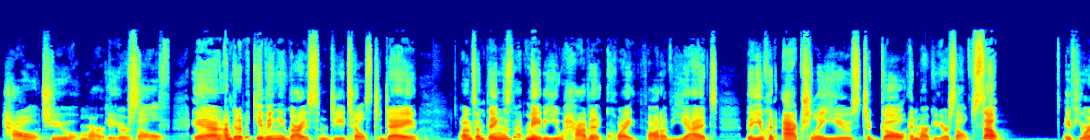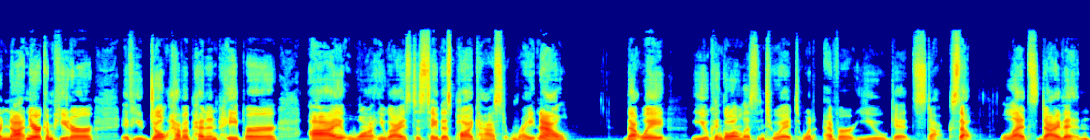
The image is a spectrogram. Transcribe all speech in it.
how to market yourself and I'm going to be giving you guys some details today on some things that maybe you haven't quite thought of yet that you can actually use to go and market yourself. So, if you are not near a computer, if you don't have a pen and paper, I want you guys to save this podcast right now. That way, you can go and listen to it whenever you get stuck. So, let's dive in.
